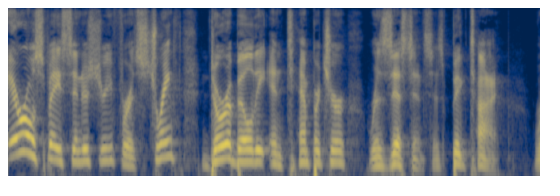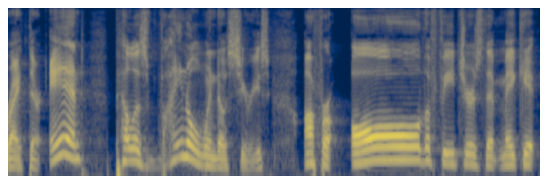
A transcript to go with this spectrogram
aerospace industry for its strength, durability, and temperature resistance. It's big time right there. And Pella's vinyl window series offer all the features that make it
